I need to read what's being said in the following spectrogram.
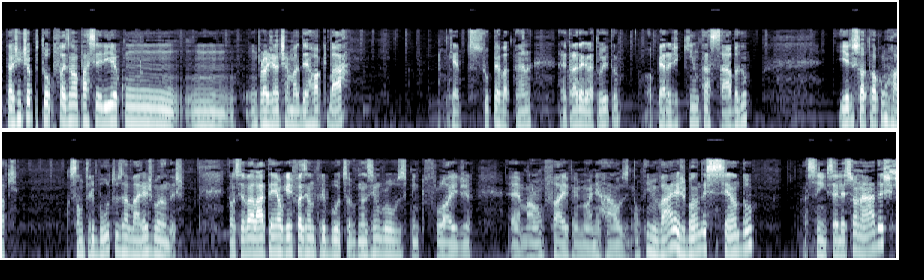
Então a gente optou por fazer uma parceria com um, um projeto chamado The Rock Bar, que é super bacana. A entrada é gratuita, opera de quinta a sábado e eles só tocam rock. São tributos a várias bandas. Então você vai lá, tem alguém fazendo tributo sobre Guns N' Roses, Pink Floyd, eh, Maroon 5, Amy House. Então tem várias bandas sendo assim selecionadas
